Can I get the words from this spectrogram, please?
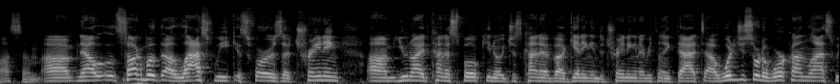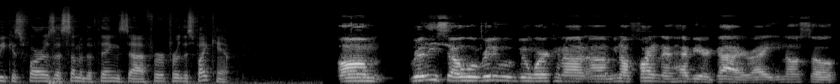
Awesome. Um, now let's talk about uh, last week as far as uh, training. Um, you and I had kind of spoke, you know, just kind of uh, getting into training and everything like that. Uh, what did you sort of work on last week as far as uh, some of the things uh, for for this fight camp? Um, really, so what really we've been working on, um, you know, fighting a heavier guy, right? You know, so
